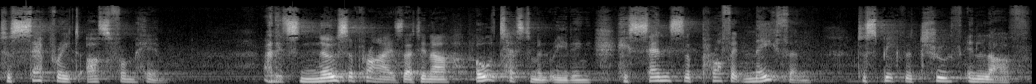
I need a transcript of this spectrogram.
to separate us from Him. And it's no surprise that in our Old Testament reading, He sends the prophet Nathan to speak the truth in love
